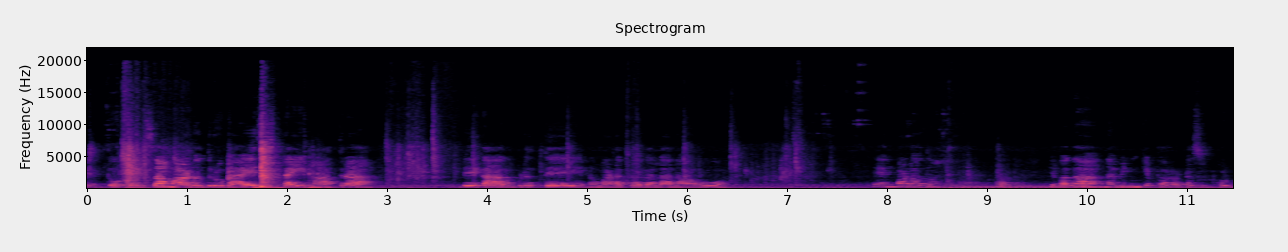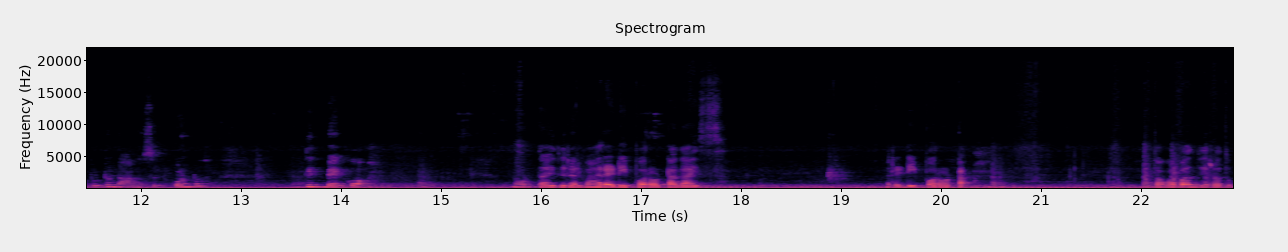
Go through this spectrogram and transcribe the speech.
ಎದ್ದು ಕೆಲಸ ಮಾಡಿದ್ರು ಗಾಯಸ್ ಟೈಮ್ ಮಾತ್ರ ಬೇಗ ಆಗ್ಬಿಡುತ್ತೆ. ಏನು ಮಾಡೋಕ್ಕಾಗಲ್ಲ ನಾವು. ಏನು ಮಾಡೋದು? ಇವಾಗ ನವೀನ್ಗೆ ಪರೋಟ ಸುಟ್ಕೊಟ್ಬಿಟ್ಟು ನಾನು ಸುಟ್ಕೊಂಡು ತಿನ್ನಬೇಕು ನೋಡ್ತಾ ಇದ್ದೀರಲ್ವಾ? Ready parotta guys ready parotta. ತಗೊಬಂದಿರೋದು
